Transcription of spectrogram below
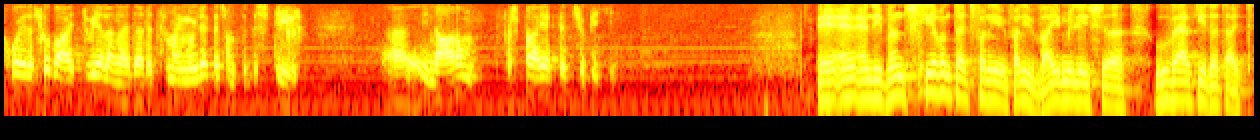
gooi hulle so baie tweelinge dat dit vir my moeilik is om te bestuur. Uh en daarom versprei ek dit so bietjie. En en, en die winsgewendheid van die van die weimielies uh hoe werk jy dit uit?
